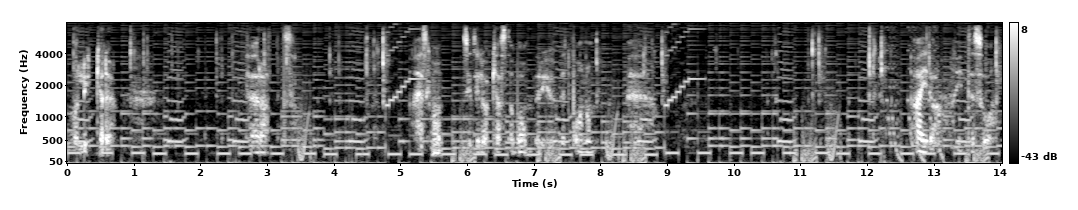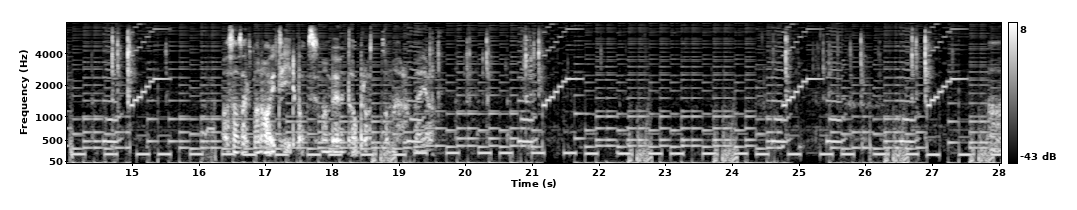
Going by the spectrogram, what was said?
var lyckade. För att här ska man se till att kasta bomber i huvudet på honom. Eh, aj då, inte så. Och som sagt, man har ju tid på sig, man behöver inte ha bråttom här. Men jag... Ja.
